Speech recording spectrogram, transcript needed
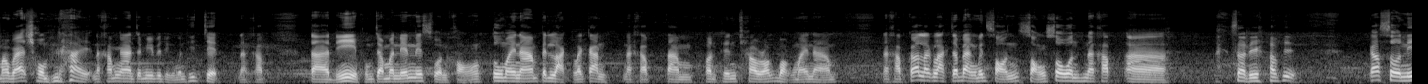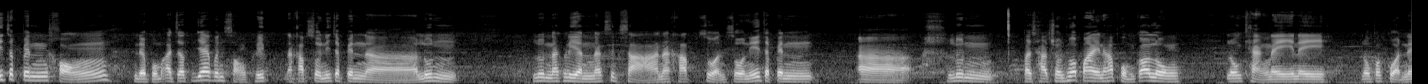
มาแวะชมได้นะครับงานจะมีไปถึงวันที่ 7 นะครับ แต่นี่ผมจะมาเน้นในส่วนของตู้ไม้น้ำเป็นหลักแล้วกันนะครับตามคอนเทนต์ชาวร็อกบอกไม้น้ำนะครับก็หลักๆจะแบ่งเป็นสอนสองโซนนะครับสวัสดีครับพี่ ก็โซนนี้จะเป็นของเดี๋ยวผมอาจจะแยกเป็น 2 คลิปนะครับโซนนี้จะเป็นอ่ารุ่นรุ่นนักเรียนนักศึกษานะครับ ส่วนโซนนี้จะเป็นอ่ารุ่นประชาชนทั่วไปนะครับ ผมก็ลงลงแข่งในในลงประกวดใน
